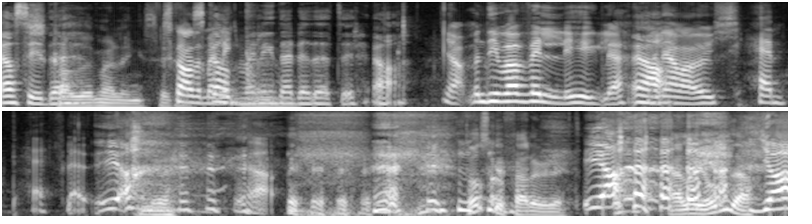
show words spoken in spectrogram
Ja, si det. Skademelding. Skademelding. Skademelding, det er det det heter. Ja. Ja, Men de var veldig hyggelige. Ja. Men jeg var jo kjempeflau. Ja. Ja. Da skal du litt. ja. Eller gjorde det? ja.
